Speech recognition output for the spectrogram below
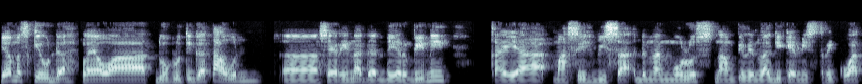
Ya meski udah lewat 23 tahun, eh, Serina dan Derby nih kayak masih bisa dengan mulus nampilin lagi chemistry kuat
